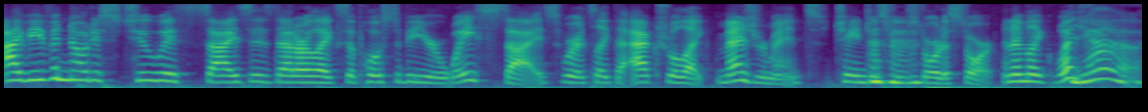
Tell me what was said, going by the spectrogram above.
I've even noticed too with sizes that are like supposed to be your waist size, where it's like the actual like measurement changes from mm-hmm. store to store. And I'm like, what? yeah.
